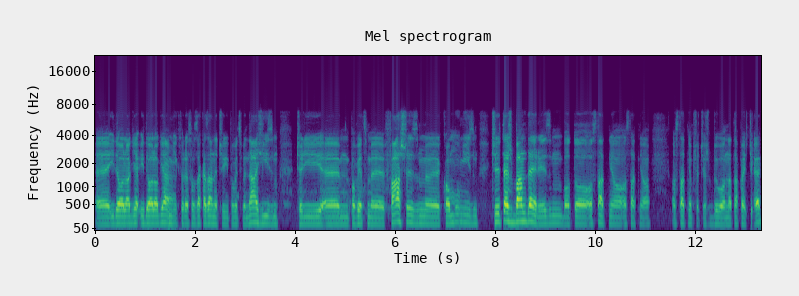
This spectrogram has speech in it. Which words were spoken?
e, ideologia, ideologiami, które są zakazane, czyli powiedzmy nazizm, czyli powiedzmy faszyzm, e, komunizm, czy też banderyzm, bo to ostatnio, ostatnio ostatnio przecież było na tapecie.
